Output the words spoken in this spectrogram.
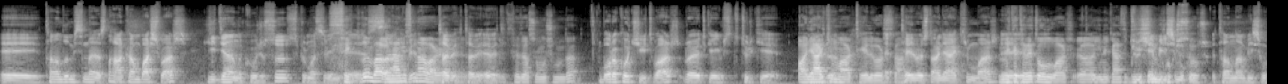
E, tanıdığım isimler arasında Hakan Baş var. Lidya'nın kurucusu Supermassive'in e, Sektörün bayağı sahibi. önemli isimler var Tabii yani. tabii evet. Federasyon oluşumunda. Bora Koçyiğit var. Riot Games Türkiye. Ali. Erkin var Tailverse'den. Taylor'dan Ali Erkin var. Mete E, Tevetoğlu var. Ee, yine kendisi bilişim bilişim hukukçusu. hukukçu, tanınan bilişim Evet,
